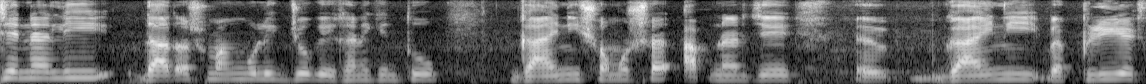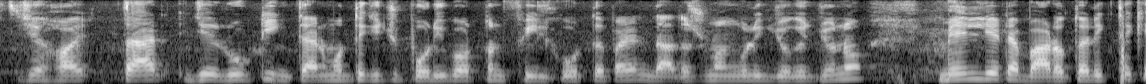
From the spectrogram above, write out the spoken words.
জেনারেলি দ্বাদশ মাঙ্গলিক যোগ এখানে কিন্তু গাইনি সমস্যা, আপনার যে গাইনি বা পিরিয়ডস যে হয়, তার যে রুটিন তার মধ্যে কিছু পরিবর্তন ফিল করতে পারেন। দ্বাদশ মাঙ্গলিক যোগের জন্য মেনলি এটা বারো তারিখ থেকে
